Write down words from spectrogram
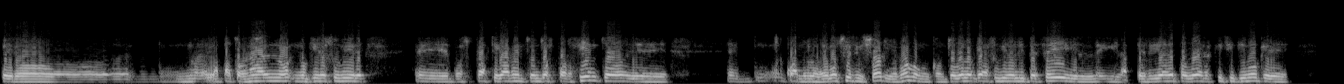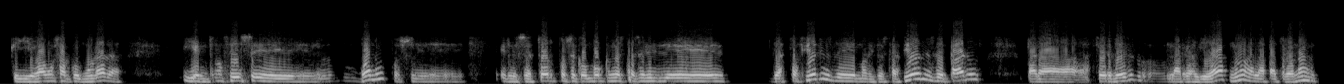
pero eh, la patronal no, no quiere subir eh, pues prácticamente un 2%. Eh, eh, cuando lo vemos irrisorio, ¿no? Con, todo lo que ha subido el IPC y, la pérdida de poder adquisitivo que, que llevamos acumulada. Y entonces, eh, bueno, pues eh, en el sector pues se convocan esta serie de, de actuaciones, de manifestaciones, de paros, para hacer ver la realidad ¿no? a la patronal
